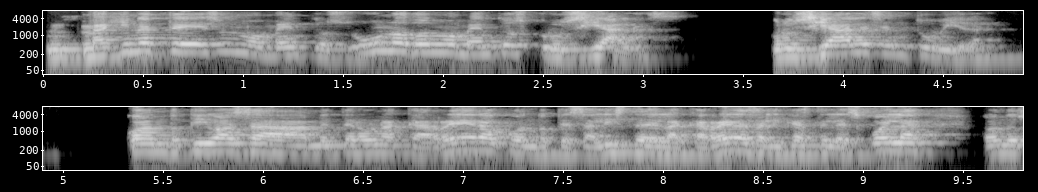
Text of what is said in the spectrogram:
Imagínate esos momentos, uno o dos momentos cruciales, cruciales en tu vida. Cuando te ibas a meter a una carrera, cuando te saliste de la carrera, saliste de la escuela, cuando,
